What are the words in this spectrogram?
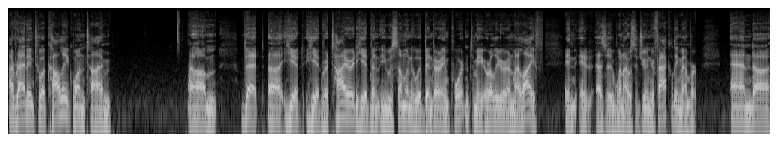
I ran into a colleague one time. Um, that uh, he had he had retired. He had been he was someone who had been very important to me earlier in my life, in, in as a, when I was a junior faculty member, and uh,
